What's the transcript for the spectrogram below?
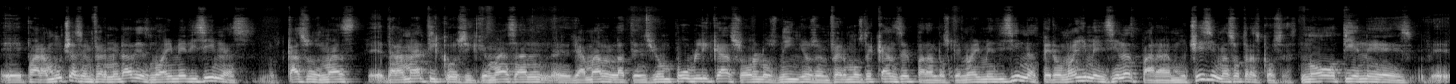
Eh, para muchas enfermedades no hay medicinas. Los casos más eh, dramáticos y que más han eh, llamado la atención pública son los niños enfermos de cáncer para los que no hay medicinas, pero no hay medicinas para muchísimas otras cosas. No tiene eh,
